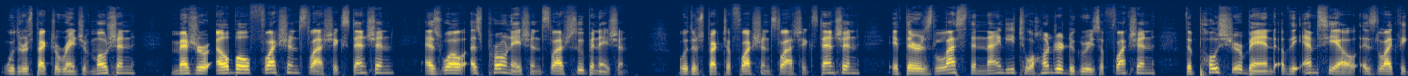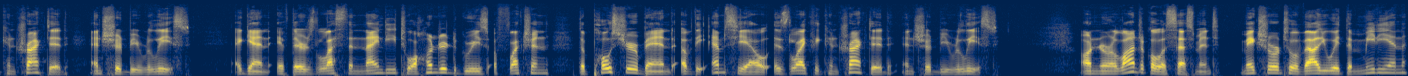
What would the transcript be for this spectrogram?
With respect to range of motion, measure elbow flexion slash extension as well as pronation slash supination. With respect to flexion slash extension, if there is less than 90 to 100 degrees of flexion, the posterior band of the MCL is likely contracted and should be released. Again, if there's less than 90 to 100 degrees of flexion, the posterior band of the MCL is likely contracted and should be released. On neurological assessment, make sure to evaluate the median,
